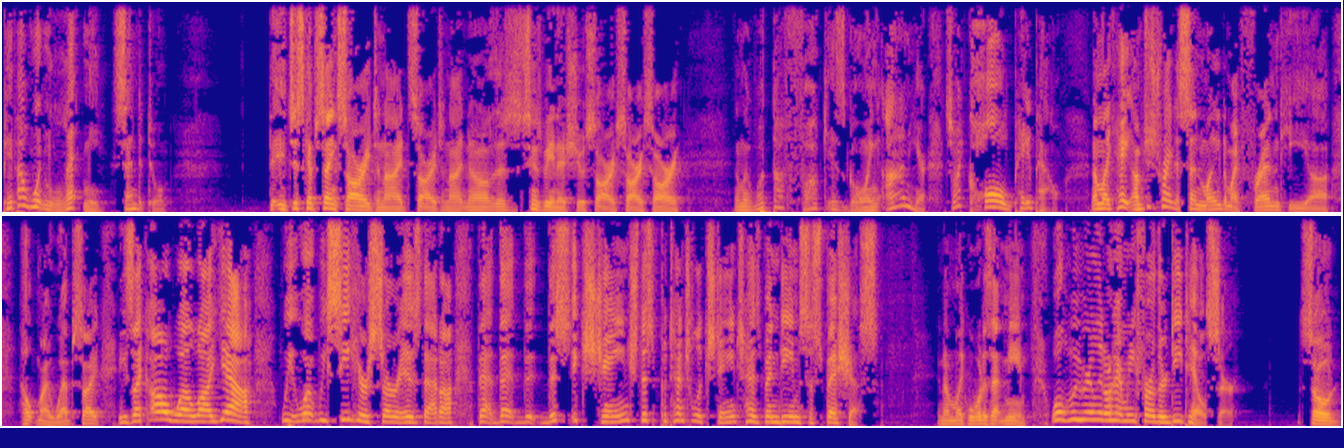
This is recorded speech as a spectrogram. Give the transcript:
PayPal wouldn't let me send it to him. It just kept saying sorry tonight, sorry tonight. No, there seems to be an issue. Sorry, sorry, sorry. And I'm like, what the fuck is going on here? So I called PayPal. And I'm like, hey, I'm just trying to send money to my friend. He uh, helped my website. He's like, oh well, uh, yeah. We what we see here, sir, is that uh, that that this exchange, this potential exchange, has been deemed suspicious. And I'm like, well, what does that mean? Well, we really don't have any further details, sir. So,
